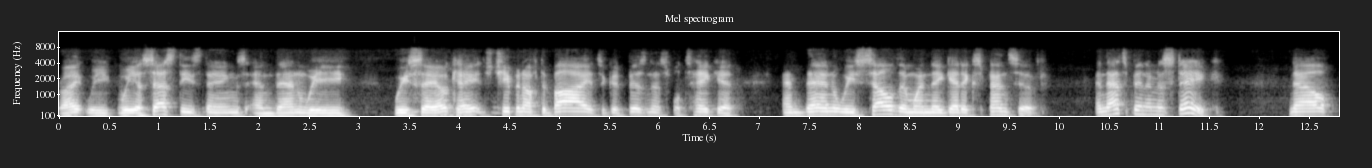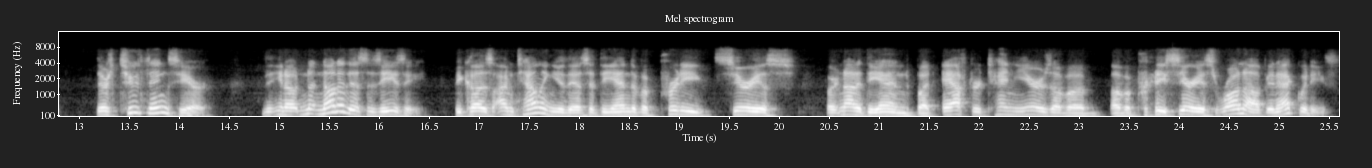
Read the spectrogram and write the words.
right? We, we assess these things and then we we say, okay, it's cheap enough to buy, it's a good business, we'll take it. And then we sell them when they get expensive. And that's been a mistake. Now, there's two things here. You know, n- none of this is easy because I'm telling you this at the end of a pretty serious, or not at the end, but after 10 years of a, of a pretty serious run up in equities.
